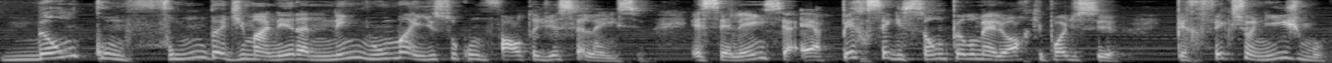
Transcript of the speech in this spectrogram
não confunda de maneira nenhuma isso com falta de excelência. Excelência é a perseguição pelo melhor que pode ser. Perfeccionismo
